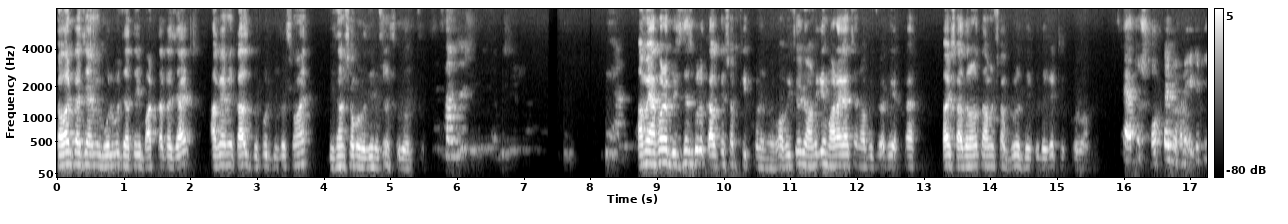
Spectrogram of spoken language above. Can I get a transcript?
সবার কাছে আমি বলব যাতে এই বার্তাটা যায়। আগামীকাল দুপুর দুটোর সময় বিধানসভার অধিবেশন শুরু হচ্ছে। আমি এখন বিজনেসগুলো কালকে সব ঠিক করে নেব। অবিচুয়ারি অনেকেই মারা গেছেন অবিচুয়ারি একটা হয় সাধারণত আমি সবগুলো দেখে দেখে ঠিক করব এত শর্ট টাইমে মানে এটা কি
